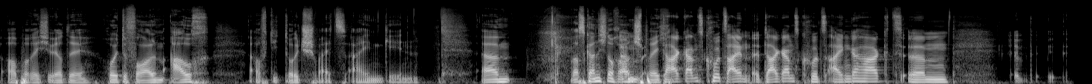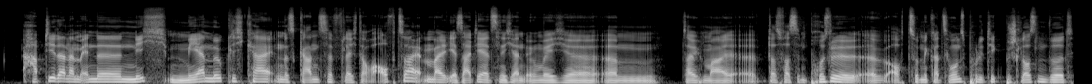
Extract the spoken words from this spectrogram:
aber ich werde heute vor allem auch auf die Deutschschweiz eingehen. Ähm, was kann ich noch ähm, ansprechen? Da ganz kurz, ein, da ganz kurz eingehakt. Ähm, habt ihr dann am Ende nicht mehr Möglichkeiten, das Ganze vielleicht auch aufzuhalten? Weil ihr seid ja jetzt nicht an irgendwelche ähm, sage ich mal, äh, das, was in Brüssel äh, auch zur Migrationspolitik beschlossen wird,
